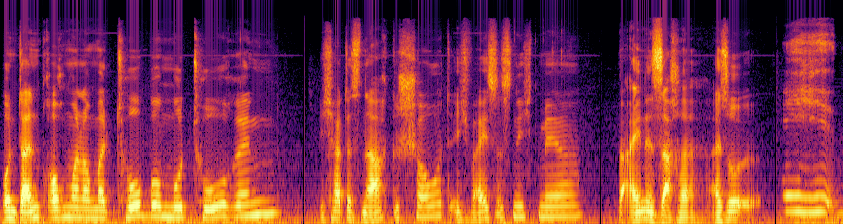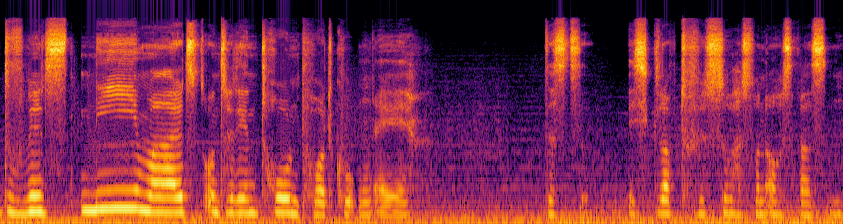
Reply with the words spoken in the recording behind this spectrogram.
Und dann brauchen wir nochmal Turbomotoren. Ich hatte es nachgeschaut, ich weiß es nicht mehr. Für eine Sache. Also, Ey, du willst niemals unter den Thronport gucken, ey. Das. Ich glaube, du wirst sowas von ausrasten.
